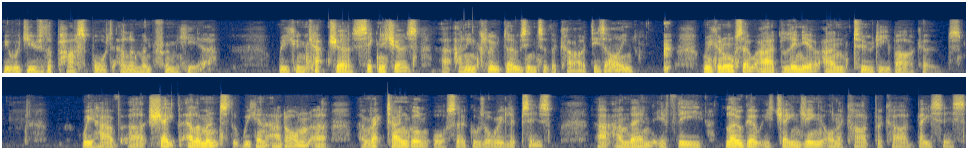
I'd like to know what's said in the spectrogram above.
we would use the passport element from here. We can capture signatures uh, and include those into the card design. We can also add linear and 2D barcodes. We have uh, shape elements that we can add on, uh, a rectangle or circles or ellipses. Uh, and then if the logo is changing on a card per card basis,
